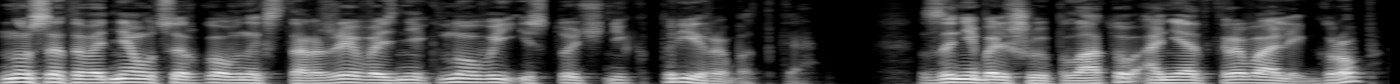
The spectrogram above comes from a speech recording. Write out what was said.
но с этого дня у церковных сторожей возник новый источник приработка. За небольшую плату они открывали гроб –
